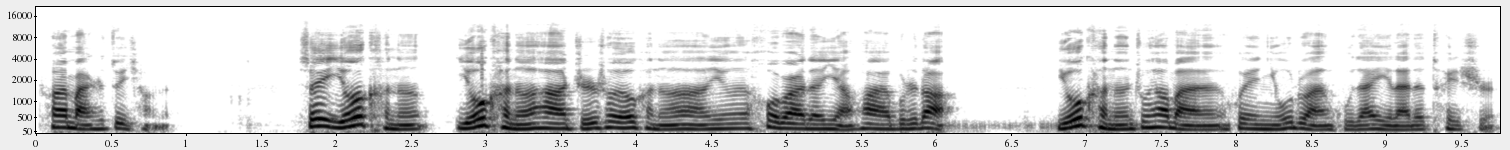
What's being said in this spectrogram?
创业板是最强的，所以有可能，有可能哈，只是说有可能啊，因为后边的演化还不知道。有可能中小板会扭转股灾以来的退势，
